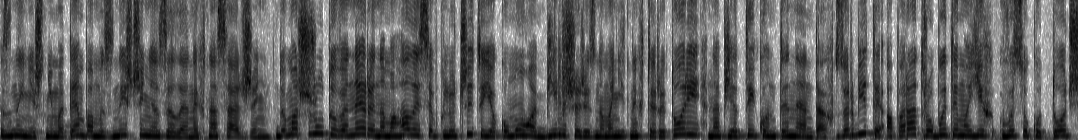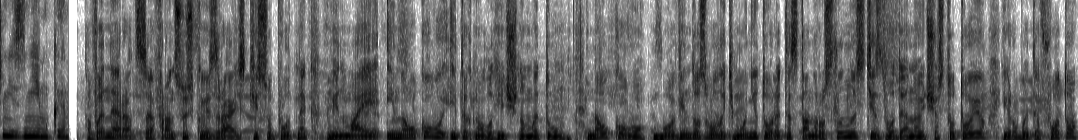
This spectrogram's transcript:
з нинішніми темпами знищення зелених насаджень. До маршруту Венери намагалися включити якомога більше різноманітних територій на п'яти континентах. З орбіти апарат робитиме їх високоточні знімки. Венера це французько-ізраїльський супутник. Він має і наукову, і технологічну мету. Наукову, бо він дозволить моніторити стан рослинності з дводенною частотою і робити фото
